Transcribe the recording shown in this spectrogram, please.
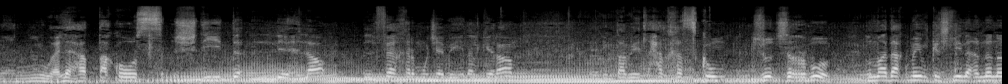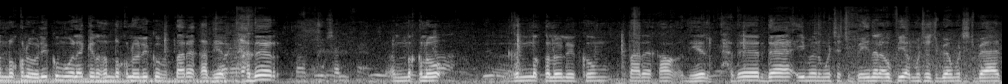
يعني وعلى هذا الطاكوس الجديد اللي على الفاخر متابعينا الكرام. يعني بطبيعة الحال خاصكم تجوا تجربوه. المذاق ما يمكنش لينا أننا ننقلوه لكم ولكن غنقلوا لكم بالطريقة ديال التحضير. نقلوا غنقلوا لكم الطريقة ديال التحضير. دائما متتبعينا الأوفياء متتبعين متتبعات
